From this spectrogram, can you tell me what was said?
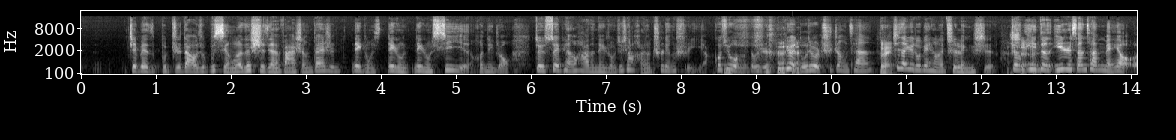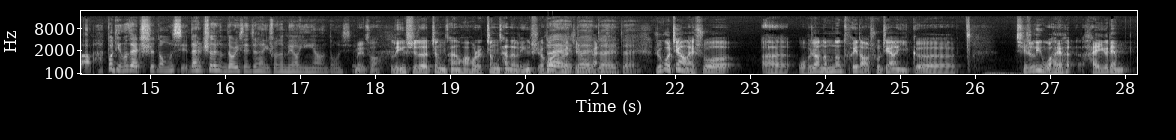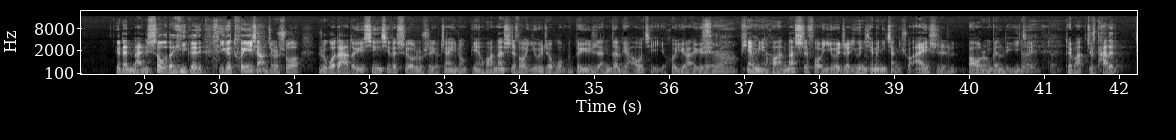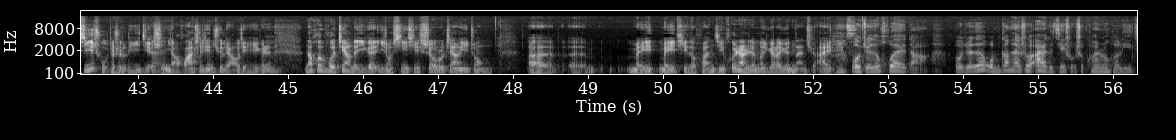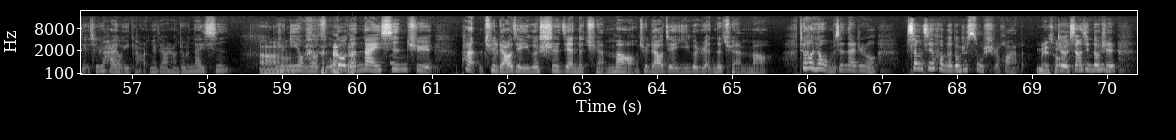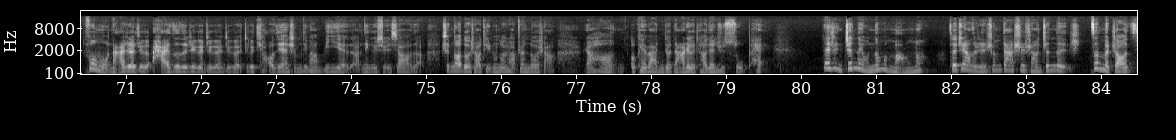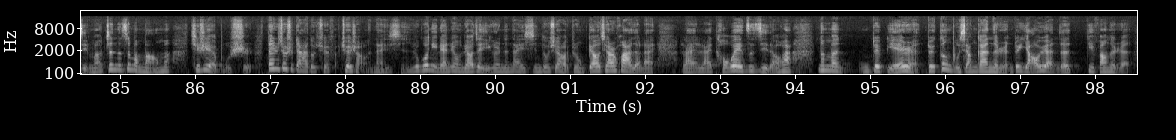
这辈子不知道就不行了的事件发生，但是那种那种那种吸引和那种对碎片化的那种，就像好像吃零食一样。过去我们都是 阅读就是吃正餐，对现在阅读变成了吃零食，正一顿一日三餐没有了，不停的在吃东西，但是吃的可能都是一些就像你说的没有营养的东西。没错，零食的正餐化或者正餐的零食化的对对这种感觉。对对，如果这样来说，呃，我不知道能不能推导出这样一个，其实令我还还有点有点难受的一个 一个推想，就是说，如果大家对于信息的摄入是有这样一种变化，那是否意味着我们对于人的了解也会越来越片面化？那是否意味着，因为你前面你讲你说爱是包容跟理解，对对，对吧？就是它的基础就是理解，是你要花时间去了解一个人。嗯那会不会这样的一个一种信息摄入，这样一种呃呃媒媒体的环境，会让人们越来越难去爱彼此？我觉得会的。我觉得我们刚才说爱的基础是宽容和理解，其实还有一条应该加上，就是耐心。啊，就是你有没有足够的耐心去判、去了解一个事件的全貌，去了解一个人的全貌。就好像我们现在这种相亲，恨不得都是速食化的，没错，就相亲都是父母拿着这个孩子的这个这个这个这个条件，什么地方毕业的，哪个学校的，身高多少，体重多少，赚多少，然后 OK 吧，你就拿这个条件去速配。但是你真的有那么忙吗？在这样的人生大事上，真的这么着急吗？真的这么忙吗？其实也不是，但是就是大家都缺乏缺少了耐心。如果你连这种了解一个人的耐心都需要这种标签化的来来来投喂自己的话，那么你对别人、对更不相干的人、对遥远的地方的人，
